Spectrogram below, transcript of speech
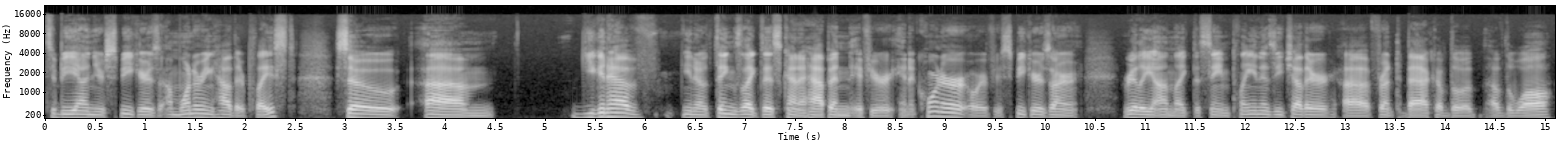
to be on your speakers, I'm wondering how they're placed. So um, you can have you know things like this kind of happen if you're in a corner or if your speakers aren't really on like the same plane as each other, uh, front to back of the of the wall.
